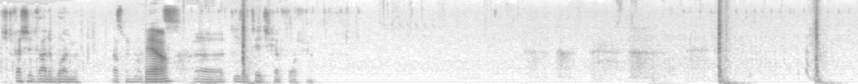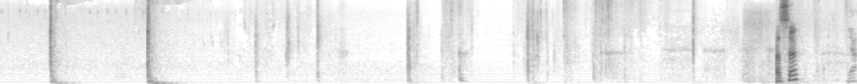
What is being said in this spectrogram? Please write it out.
Ich stresche gerade Bäume. Lass mich mal Ja. kurz äh, diese Tätigkeit fortführen. Hast du? Ja.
